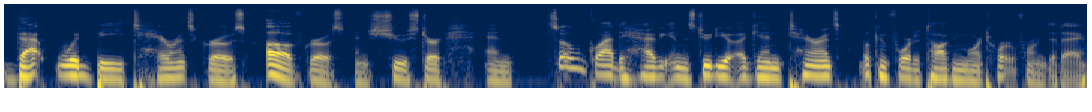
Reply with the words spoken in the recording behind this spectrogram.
that would be Terence Gross of Gross and Schuster. And so glad to have you in the studio again, Terence. Looking forward to talking more tort reform today.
